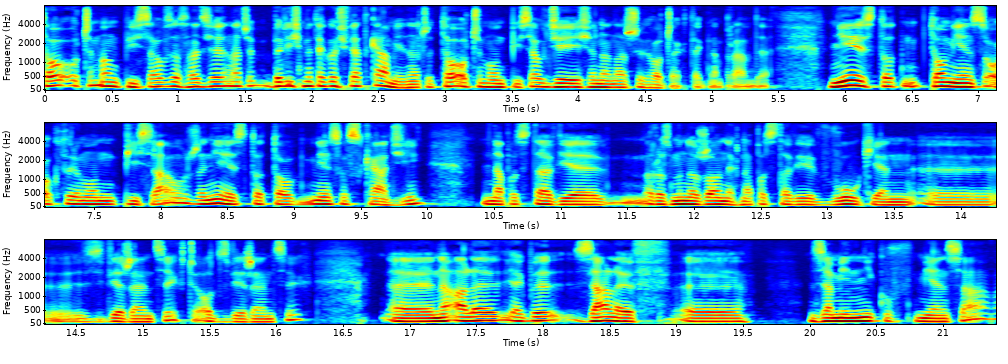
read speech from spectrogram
to, o czym on pisał, w zasadzie, znaczy byliśmy tego świadkami. Znaczy to, o czym on pisał, dzieje się na naszych oczach tak naprawdę. Nie jest to to mięso, o którym on pisał, że nie jest to to mięso z kadzi, na podstawie rozmnożonych, na podstawie włókien e, zwierzęcych czy odzwierzęcych, e, no ale jakby zalew e, zamienników mięsa,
